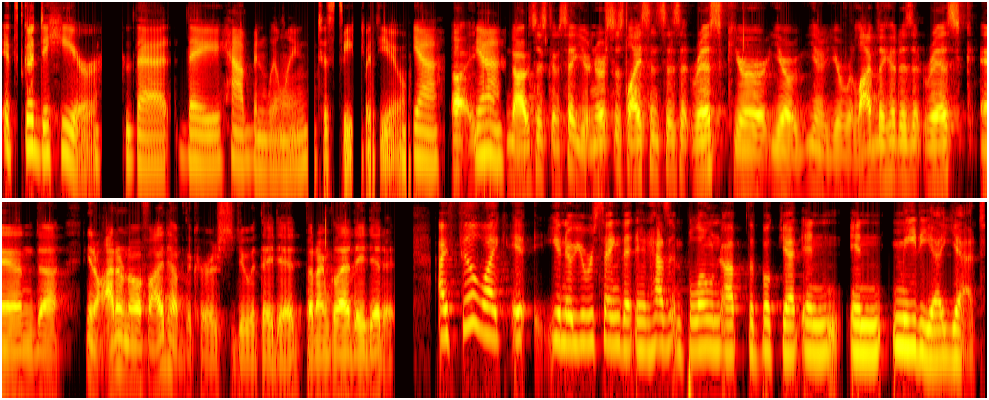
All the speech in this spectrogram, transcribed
it's good to hear that they have been willing to speak with you. Yeah, uh, yeah. No, I was just going to say your nurse's license is at risk. Your your you know your livelihood is at risk, and uh, you know I don't know if I'd have the courage to do what they did, but I'm glad they did it. I feel like it, you know, you were saying that it hasn't blown up the book yet in in media yet.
